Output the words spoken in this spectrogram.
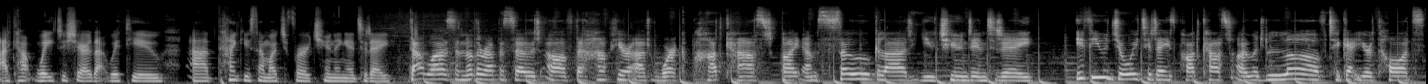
I can't wait to share that with you. And thank you so much for tuning in today. That was another episode of the Happier at Work podcast. I am so glad you tuned in today. If you enjoyed today's podcast, I would love to get your thoughts.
